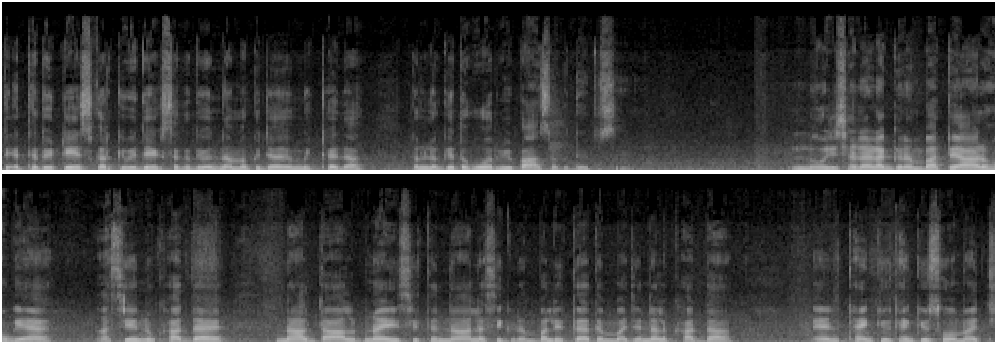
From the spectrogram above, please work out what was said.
ਤੇ ਇੱਥੇ ਤੁਸੀਂ ਟੇਸਟ ਕਰਕੇ ਵੀ ਦੇਖ ਸਕਦੇ ਹੋ, ਨਮਕ ਜਾਂ ਮਿੱਠੇ ਦਾ। ਤੁਹਾਨੂੰ ਲੱਗੇ ਤਾਂ ਹੋਰ ਵੀ ਪਾ ਸਕਦੇ ਹੋ ਤੁਸੀਂ। ਲੋ ਜੀ, ਸਾਡਾ ਜਿਹੜਾ ਗਰੰਬਾ ਤਿਆਰ ਹੋ ਗਿਆ ਹੈ। ਅਸੀਂ ਇਹਨੂੰ ਖਾਦਾ ਹੈ। ਨਾਲ ਦਾਲ ਬਣਾਈ ਸੀ ਤੇ ਨਾਲ ਅਸੀਂ ਗਰੰਬਾ ਲਿੱਤਾ ਤੇ ਮਜ਼ੇ ਨਾਲ ਖਾਦਾ and thank you thank you so much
